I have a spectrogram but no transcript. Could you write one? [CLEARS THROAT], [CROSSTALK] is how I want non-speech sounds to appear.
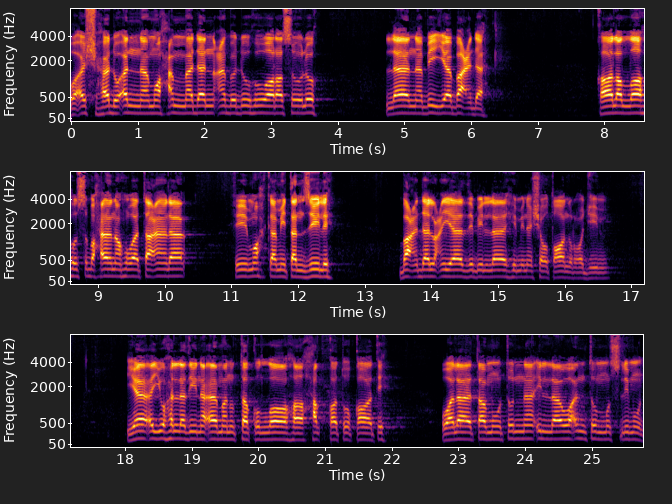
واشهد ان محمدا عبده ورسوله لا نبي بعده قال الله سبحانه وتعالى في محكم تنزيله بعد العياذ بالله من الشيطان الرجيم يا ايها الذين امنوا اتقوا الله حق تقاته ولا تموتن الا وانتم مسلمون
